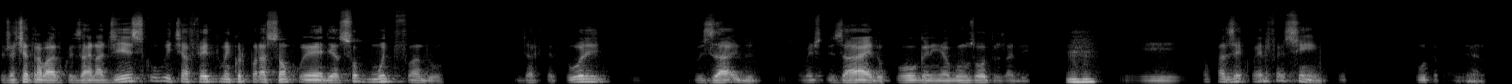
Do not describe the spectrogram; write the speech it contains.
Eu já tinha trabalhado com o Isai na disco e tinha feito uma incorporação com ele. Eu sou muito fã do, de arquitetura e do Isai, do- principalmente do Isai, do Kogan e alguns outros ali. Uhum. E então fazer com ele foi assim, puta, puta prazer.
